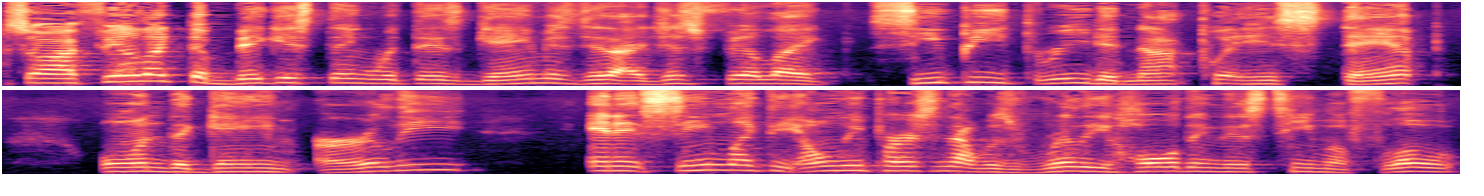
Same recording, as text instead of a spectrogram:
So I feel like the biggest thing with this game is that I just feel like CP3 did not put his stamp on the game early. And it seemed like the only person that was really holding this team afloat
